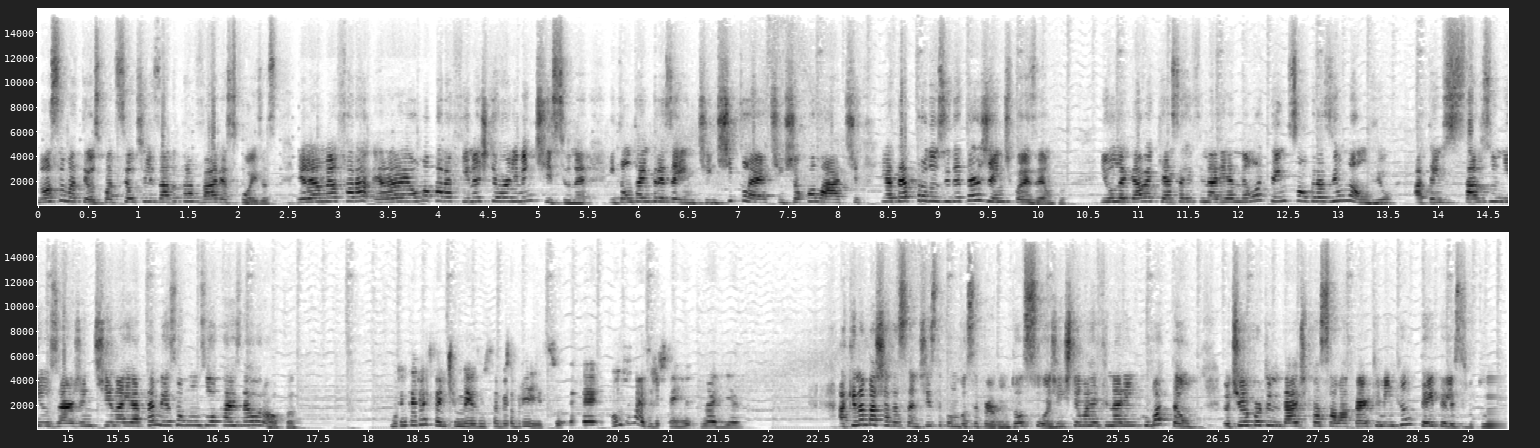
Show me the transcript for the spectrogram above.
Nossa, Matheus, pode ser utilizado para várias coisas. Ele é uma, fara... Ela é uma parafina de teor alimentício, né? Então tá em presente em chiclete, em chocolate e até produzir detergente, por exemplo. E o legal é que essa refinaria não atende só o Brasil, não, viu? Atende os Estados Unidos, a Argentina e até mesmo alguns locais da Europa. Muito interessante mesmo saber sobre isso. É, onde mais a gente tem refinaria? Aqui na Baixada Santista, como você perguntou, Su, a gente tem uma refinaria em Cubatão. Eu tive a oportunidade de passar lá perto e me encantei pela estrutura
